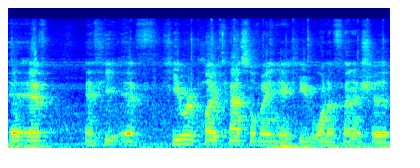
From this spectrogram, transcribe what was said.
If if he if he were to play Castlevania, he'd want to finish it.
